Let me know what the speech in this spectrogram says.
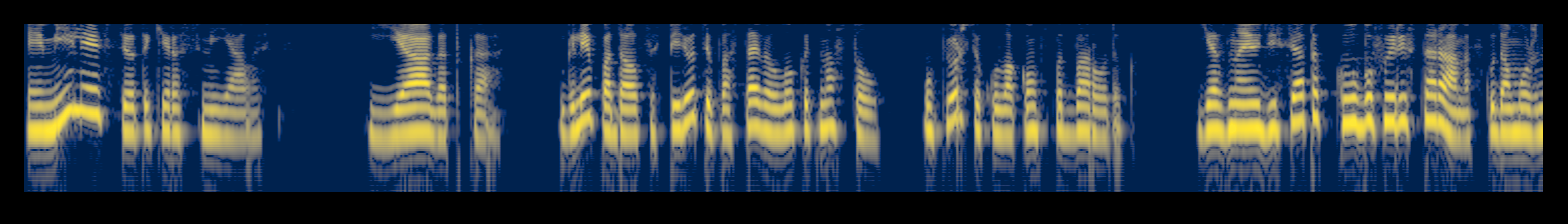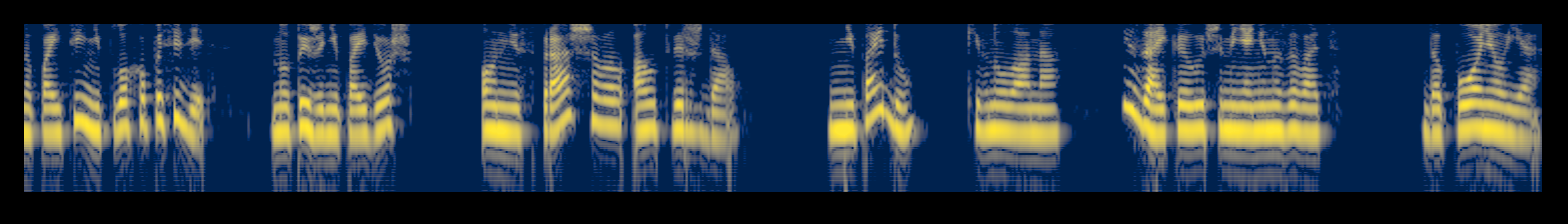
Эмилия все-таки рассмеялась. Ягодка! Глеб подался вперед и поставил локоть на стол, уперся кулаком в подбородок. Я знаю десяток клубов и ресторанов, куда можно пойти неплохо посидеть, но ты же не пойдешь. Он не спрашивал, а утверждал. Не пойду. — кивнула она. «И зайкой лучше меня не называть». «Да понял я».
